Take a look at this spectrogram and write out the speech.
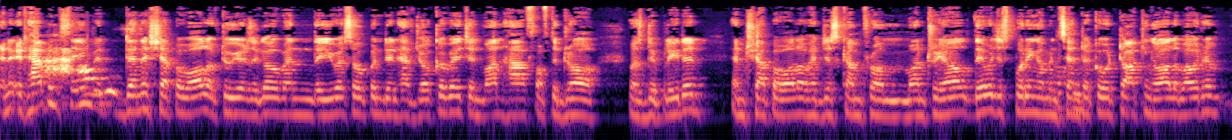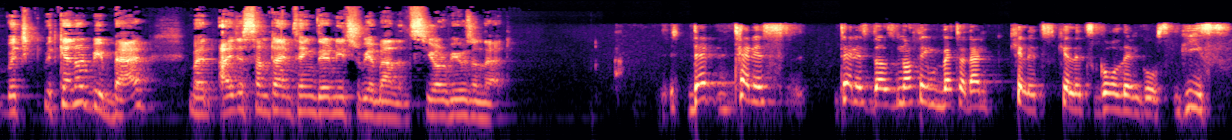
and it happened same with Denis Shapovalov two years ago when the U.S. Open didn't have Djokovic and one half of the draw was depleted. And Shapovalov had just come from Montreal. They were just putting him in center court, talking all about him, which which cannot be bad. But I just sometimes think there needs to be a balance. Your views on that? That tennis tennis does nothing better than kill its kill its golden goose geese.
